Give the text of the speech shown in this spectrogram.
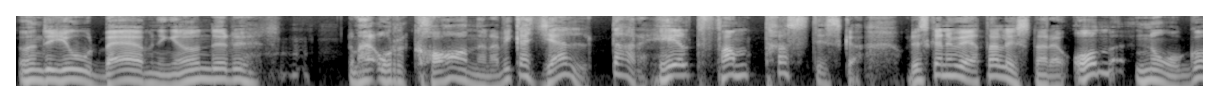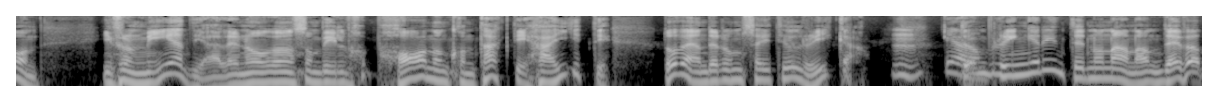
under jordbävningen, under de här orkanerna. Vilka hjältar! Helt fantastiska. Och det ska ni veta lyssnare, om någon ifrån media eller någon som vill ha någon kontakt i Haiti, då vänder de sig till Ulrika. Mm, de. de ringer inte någon annan. Är,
